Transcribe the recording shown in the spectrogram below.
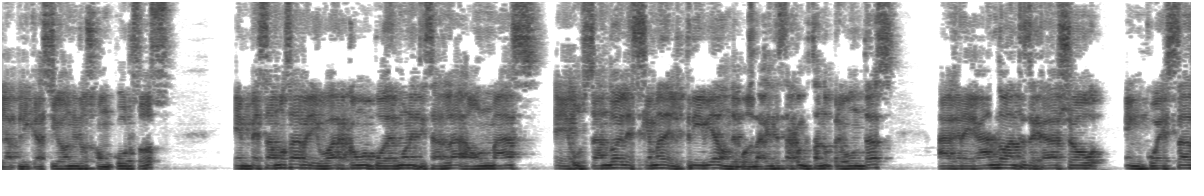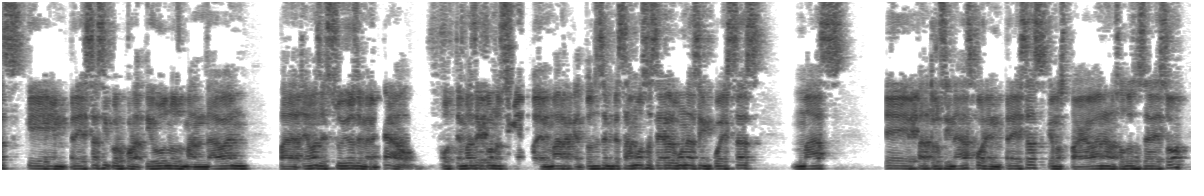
la aplicación y los concursos. Empezamos a averiguar cómo poder monetizarla aún más usando el esquema del trivia, donde pues la gente está contestando preguntas, agregando antes de cada show encuestas que empresas y corporativos nos mandaban para temas de estudios de mercado o temas de conocimiento de marca. Entonces empezamos a hacer algunas encuestas más eh, patrocinadas por empresas que nos pagaban a nosotros hacer eso.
